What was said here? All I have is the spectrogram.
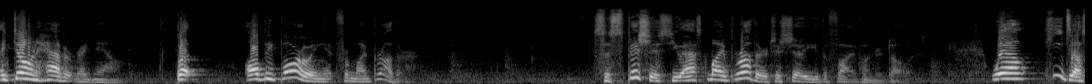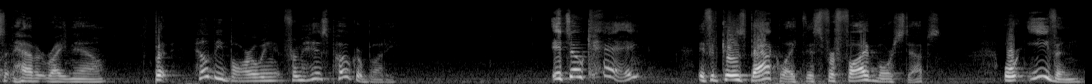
I don't have it right now, but I'll be borrowing it from my brother. Suspicious, you ask my brother to show you the $500. Well, he doesn't have it right now, but he'll be borrowing it from his poker buddy. It's okay if it goes back like this for five more steps, or even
